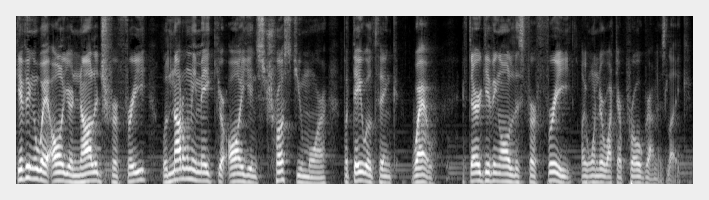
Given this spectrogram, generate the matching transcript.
Giving away all your knowledge for free will not only make your audience trust you more, but they will think, wow, if they're giving all this for free, I wonder what their program is like.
